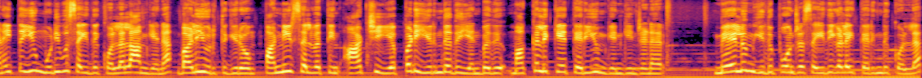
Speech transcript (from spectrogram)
அனைத்து அனைத்தையும் முடிவு செய்து கொள்ளலாம் என வலியுறுத்துகிறோம். பன்னீர்செல்வத்தின் ஆட்சி எப்படி இருந்தது என்பது மக்களுக்கே தெரியும் என்கின்றனர். மேலும் இது போன்ற செய்திகளை தெரிந்து கொள்ள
